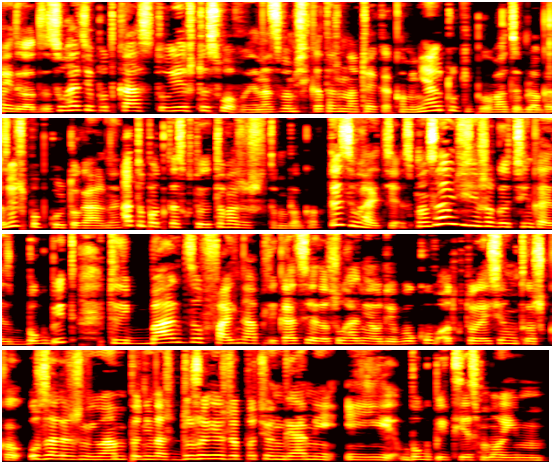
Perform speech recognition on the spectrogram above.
moi drodzy, słuchajcie podcastu Jeszcze Słowo. Ja nazywam się Katarzyna Czajka-Kominiarczuk i prowadzę bloga Zwierz Popkulturalny, a to podcast, który towarzyszy temu blogowi. To słuchajcie, sponsorem dzisiejszego odcinka jest BookBeat, czyli bardzo fajna aplikacja do słuchania audiobooków, od której się troszkę uzależniłam, ponieważ dużo jeżdżę pociągami i BookBeat jest moim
